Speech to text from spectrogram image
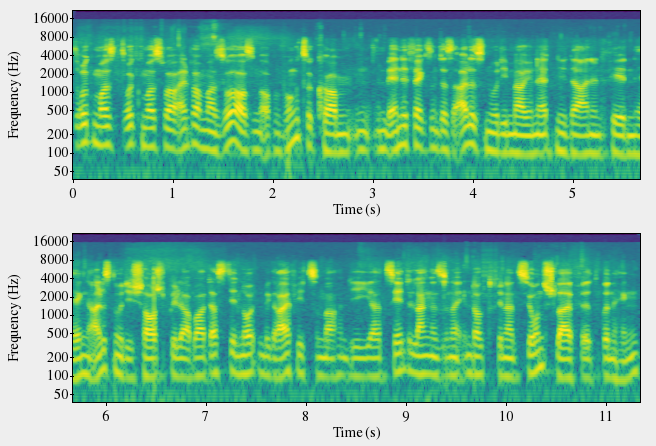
drücken wir es drücken wir's mal einfach mal so aus, um auf den Punkt zu kommen. Im Endeffekt sind das alles nur die Marionetten, die da an den Fäden hängen, alles nur die Schauspieler, aber das den Leuten begreiflich zu machen, die jahrzehntelang in so einer Indoktrinationsschleife drin hängen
